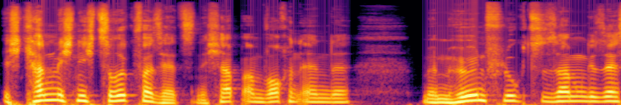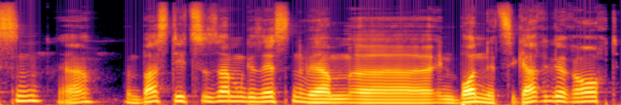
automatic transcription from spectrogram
Ich kann mich nicht zurückversetzen. Ich habe am Wochenende mit dem Höhenflug zusammengesessen, ja, mit Basti zusammengesessen. Wir haben äh, in Bonn eine Zigarre geraucht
